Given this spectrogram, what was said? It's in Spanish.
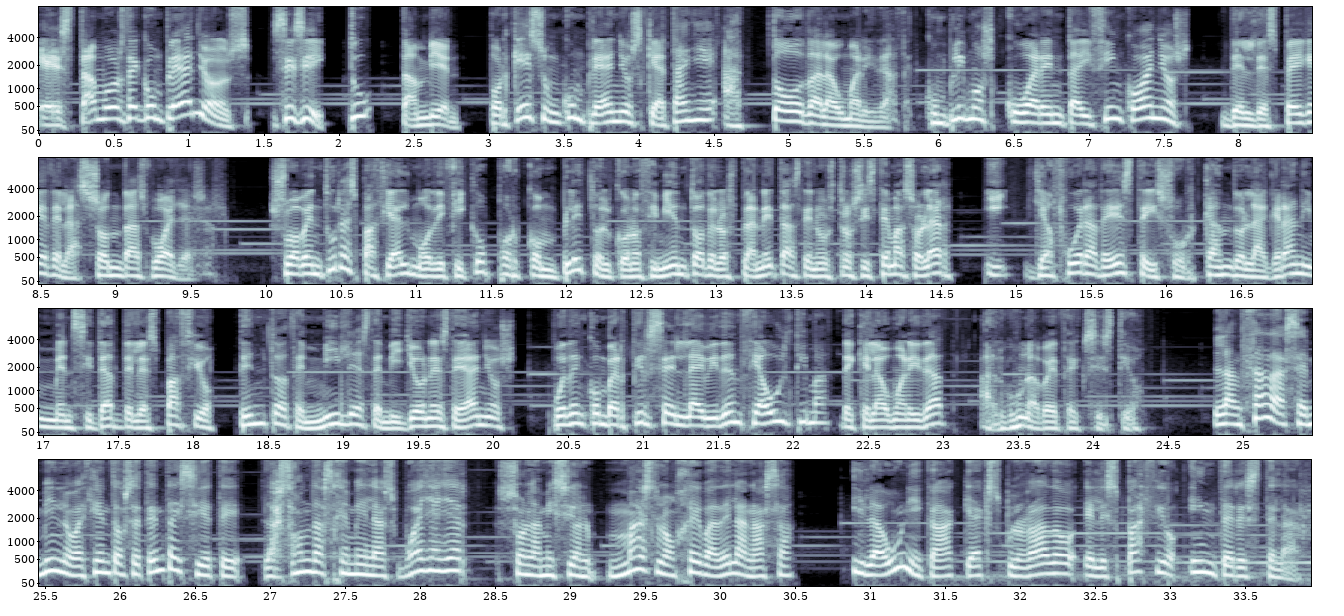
¡Estamos de cumpleaños! Sí, sí, tú también, porque es un cumpleaños que atañe a toda la humanidad. Cumplimos 45 años del despegue de las sondas Voyager. Su aventura espacial modificó por completo el conocimiento de los planetas de nuestro sistema solar y, ya fuera de este y surcando la gran inmensidad del espacio, dentro de miles de millones de años, pueden convertirse en la evidencia última de que la humanidad alguna vez existió. Lanzadas en 1977, las ondas gemelas Voyager son la misión más longeva de la NASA y la única que ha explorado el espacio interestelar.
